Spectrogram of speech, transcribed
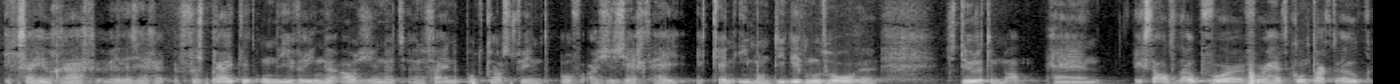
ik zou heel graag willen zeggen, verspreid dit onder je vrienden als je het een fijne podcast vindt. Of als je zegt, hey, ik ken iemand die dit moet horen, stuur het hem dan. En ik sta altijd open voor, voor het contact ook.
